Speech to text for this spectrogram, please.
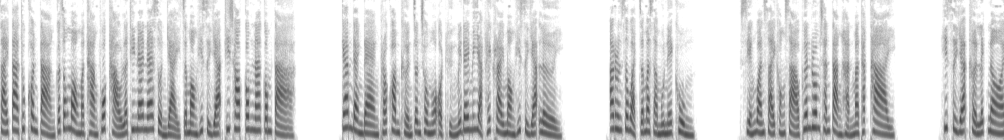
สายตาทุกคนต่างก็จ้องมองมาทางพวกเขาและที่แน่ ๆ ส่วนใหญ่จะมองฮิสุยะที่ชอบก้มหน้าก้มตา แก้มแดงๆ เพราะความเขินจนโชงโงอดหึงไม่ได้ไม่อยากให้ใครมองฮิสุยะเลย อรุณสวัสดิ์จะมาซามุเนะคุง เสียงหวานใสของสาวเพื่อนร่วมชั้นต่างหันมาทักทาย ฮิสุยะเขินเล็กน้อย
